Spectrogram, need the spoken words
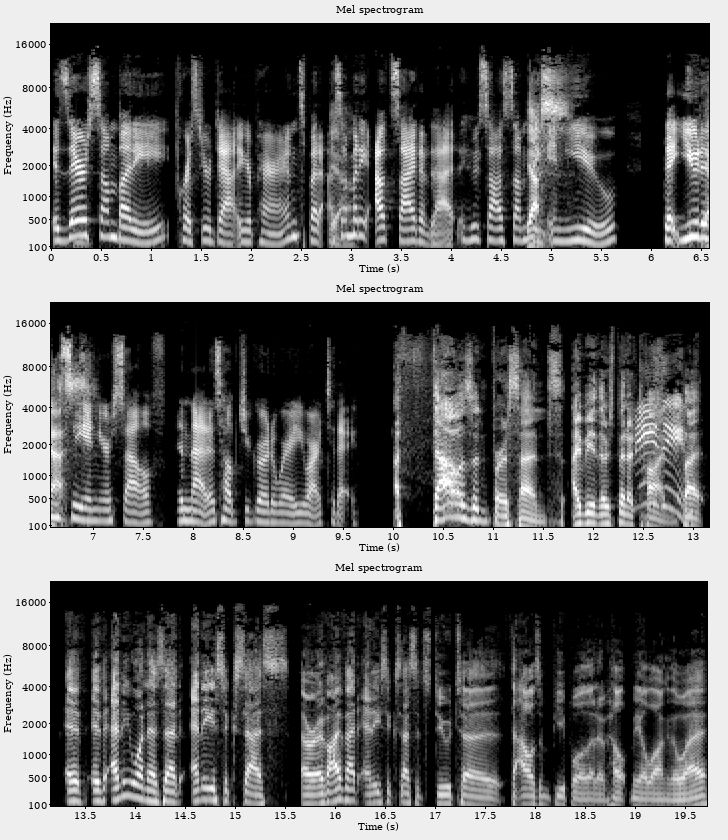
Is there mm. somebody of course your dad your parents but Yeah. somebody outside of that who saw something Yes. in you that you didn't see in yourself and that has helped you grow to where you are today A thousand percent. I mean, there's been a ton, but if, if anyone has had any success, or if I've had any success, it's due to thousand people that have helped me along the way,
